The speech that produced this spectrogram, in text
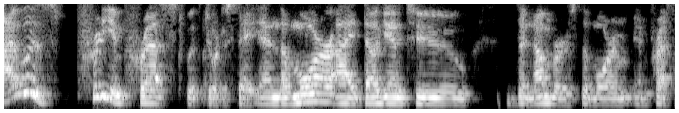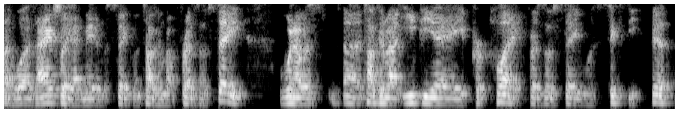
I was pretty impressed with Georgia State, and the more I dug into the numbers, the more impressed I was. Actually, I made a mistake when talking about Fresno State. When I was uh, talking about EPA per play, Fresno State was 65th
